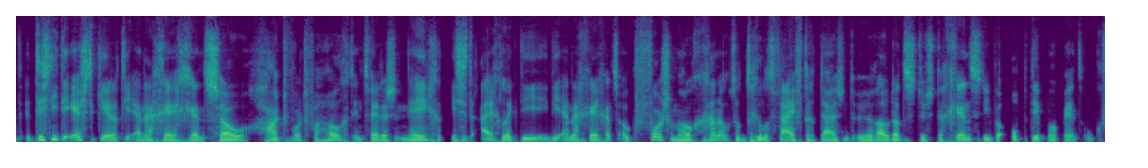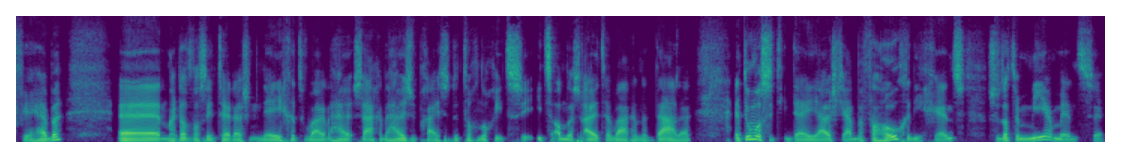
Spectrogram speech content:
het is niet de eerste keer dat die NRG-grens zo hard wordt verhoogd. In 2009 is het eigenlijk die, die NRG-grens ook fors omhoog gegaan, ook tot 350.000 euro. Dat is dus de grens die we op dit moment ongeveer hebben. Uh, maar dat was in 2009. Toen waren de zagen de huizenprijzen er toch nog iets, iets anders uit en waren het dalen. En toen was het idee juist, ja, we verhogen die grens, zodat er meer mensen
